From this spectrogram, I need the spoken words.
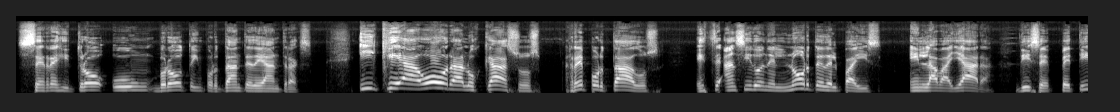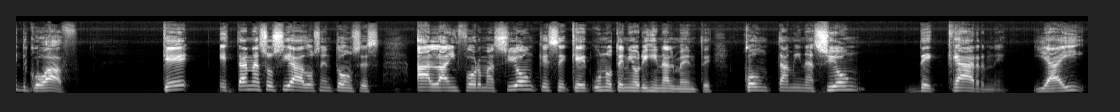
se registró un brote importante de antrax y que ahora los casos reportados este, han sido en el norte del país, en La Vallara, dice Petit Goaf, que están asociados entonces a la información que, se, que uno tenía originalmente, contaminación de carne. Y ahí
